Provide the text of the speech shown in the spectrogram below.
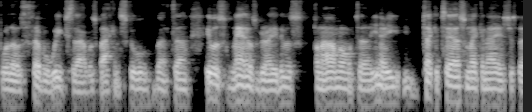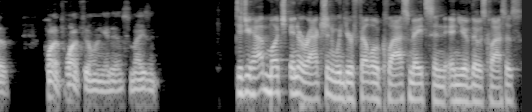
for those several weeks that I was back in school. But uh, it was man, it was great. It was phenomenal. To you know, you, you take a test and make an A. It's just a what a what a feeling it is. Amazing. Did you have much interaction with your fellow classmates in any of those classes?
